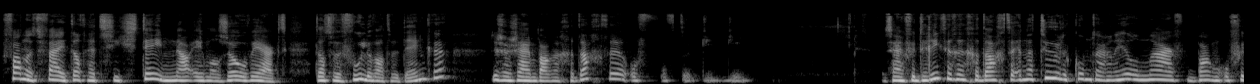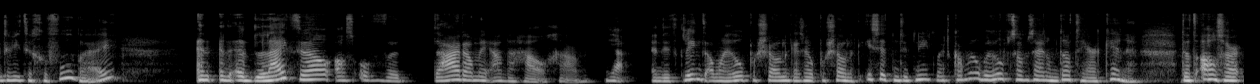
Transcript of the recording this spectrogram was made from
van het feit dat het systeem nou eenmaal zo werkt dat we voelen wat we denken. Dus er zijn bange gedachten of, of de, de, er zijn verdrietige gedachten. En natuurlijk komt daar een heel naar bang of verdrietig gevoel bij. En het lijkt wel alsof we daar dan mee aan de haal gaan. Ja. En dit klinkt allemaal heel persoonlijk en zo persoonlijk is het natuurlijk niet, maar het kan wel behulpzaam zijn om dat te herkennen. Dat als er,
